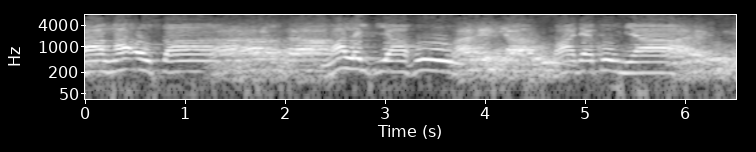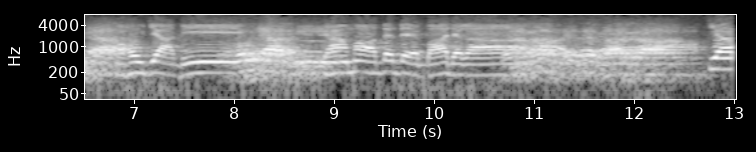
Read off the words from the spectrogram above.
ငါငါဥစ္စာငါလိုက်ပြဟုဘာတခုမြမဟုတ်ကြသည်ဓမ္မတက်တဲ့ပါတကား ကြာ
